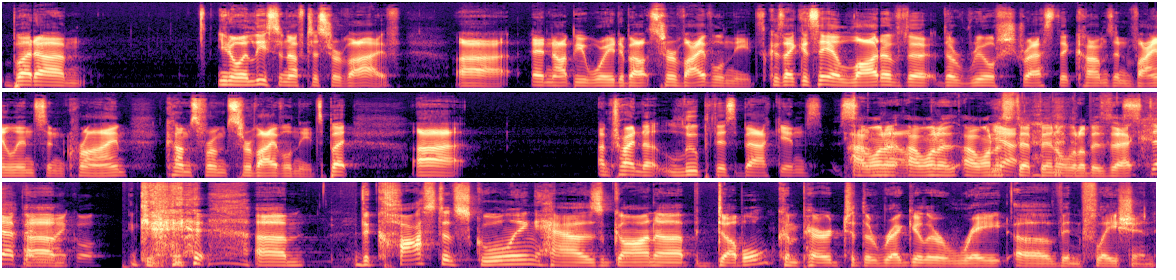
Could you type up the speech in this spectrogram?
but um, you know, at least enough to survive. Uh, and not be worried about survival needs. Because I could say a lot of the the real stress that comes and violence and crime comes from survival needs. But uh, I'm trying to loop this back in. Somehow. I want to. I want to. I want to Yeah. step in a little bit, Zack. Step in, Um, Michael. um, the cost of schooling has gone up double compared to the regular rate of inflation.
